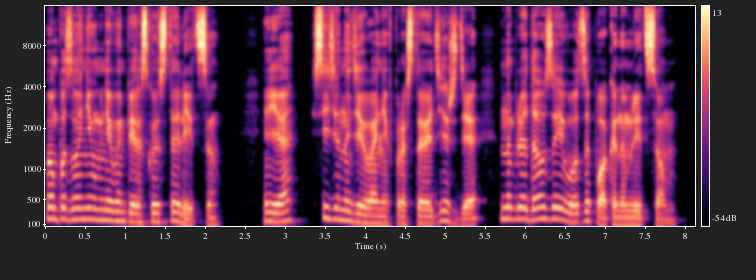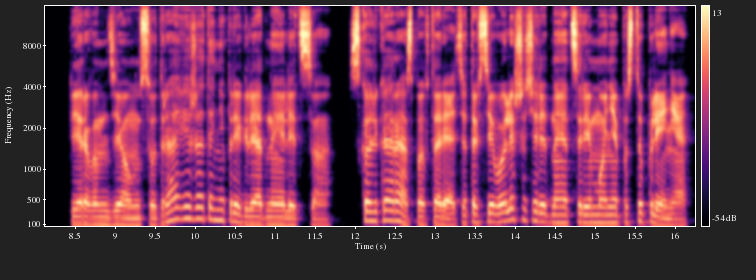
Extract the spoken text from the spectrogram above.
Он позвонил мне в имперскую столицу. Я, сидя на диване в простой одежде, наблюдал за его заплаканным лицом. Первым делом с утра вижу это неприглядное лицо. Сколько раз повторять, это всего лишь очередная церемония поступления –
